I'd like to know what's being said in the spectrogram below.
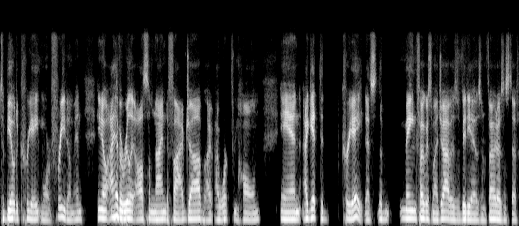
to be able to create more freedom. And you know, I have a mm-hmm. really awesome nine to five job. I, I work from home, and I get to create. That's the main focus of my job is videos and photos and stuff.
